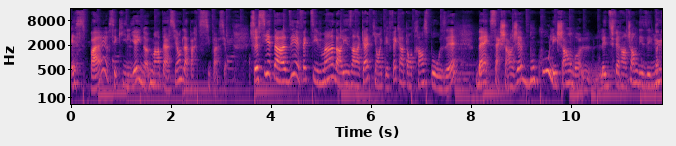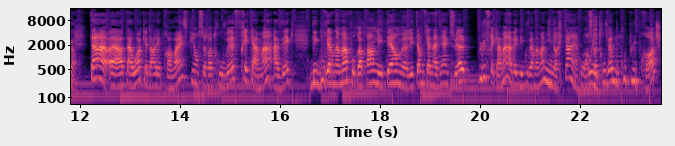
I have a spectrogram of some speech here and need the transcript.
espèrent, c'est qu'il y ait une augmentation de la participation. Ceci étant dit, effectivement, dans les enquêtes qui ont été faites quand on transposait, ben ça changeait beaucoup les chambres, les différentes chambres des élus, tant à Ottawa que dans les provinces, puis on se retrouvait fréquemment avec des gouvernements, pour reprendre les termes, les termes canadiens actuels, plus fréquemment avec des gouvernements minoritaires, où on se retrouvait beaucoup plus proches.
